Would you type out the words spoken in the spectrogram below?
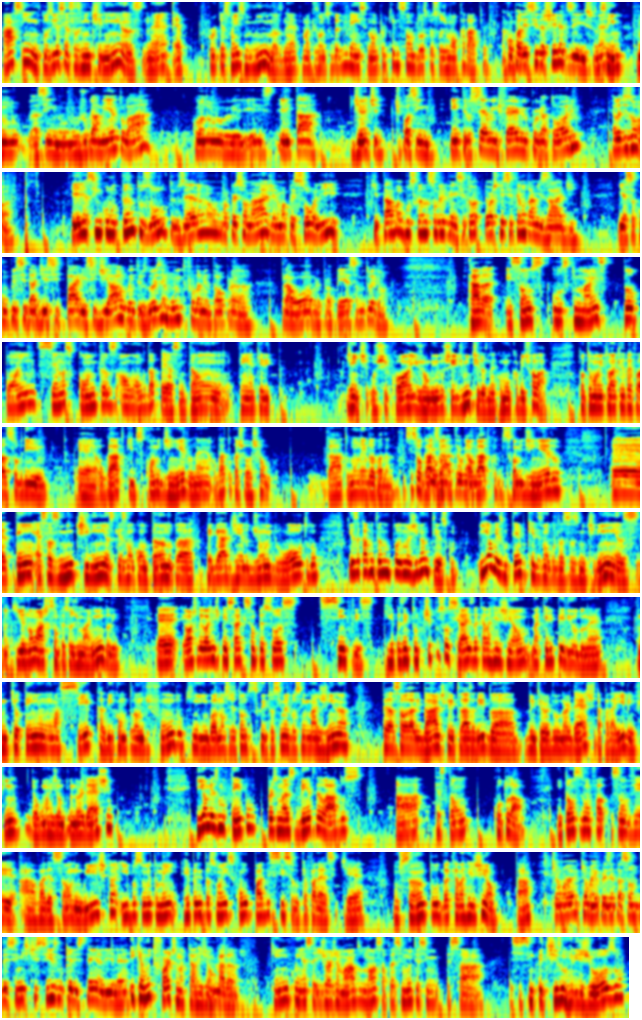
Ah, sim, inclusive assim, essas mentirinhas, né, é por questões mínimas, né, uma questão de sobrevivência, não porque eles são duas pessoas de mau caráter. A compadecida chega a dizer isso, né? Sim. No, no assim, no, no, julgamento lá, quando ele, ele, ele tá diante, tipo assim, entre o céu e o inferno e o purgatório, ela diz, ó, oh, ele, assim como tantos outros, era uma personagem, era uma pessoa ali que estava buscando sobrevivência. Então, eu acho que esse tema da amizade e essa cumplicidade, esse par, esse diálogo entre os dois é muito fundamental para a obra, para a peça, muito legal. Cara, e são os, os que mais propõem cenas cômicas ao longo da peça. Então, tem aquele. Gente, o Chicó e o João Grilo cheio de mentiras, né? Como eu acabei de falar. Então, tem um momento lá que ele vai falar sobre é, o gato que descome dinheiro, né? O gato ou o cachorro? Acho que é o gato, não lembro agora. Não sei se é o gato, é o gato, é o gato. É o gato que descome dinheiro. É, tem essas mentirinhas que eles vão contando para pegar dinheiro de um e do outro. E eles acabam entrando num problema gigantesco. E ao mesmo tempo que eles vão contando essas mentirinhas, e que eu não acho que são pessoas de má índole, é, eu acho legal a gente pensar que são pessoas simples, que representam tipos sociais daquela região naquele período, né? Em que eu tenho uma seca ali como plano de fundo, que embora não seja tão descrito assim, mas você imagina pela oralidade que ele traz ali do, do interior do Nordeste, da Paraíba, enfim, de alguma região do Nordeste. E ao mesmo tempo, personagens bem atrelados à questão cultural. Então vocês vão, vocês vão ver a variação linguística e vocês vão ver também representações como o Padre Cícero que aparece, que é um santo daquela região. Tá? Que é uma, que é uma representação desse misticismo que eles têm ali, né? E que é muito forte naquela região, Muito cara. forte. Quem conhece aí Jorge Amado, nossa, aparece muito esse, essa, esse sincretismo religioso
